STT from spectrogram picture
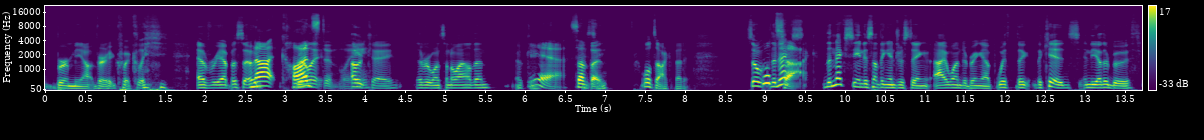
burn me out very quickly. Every episode, Not constantly. okay. Every once in a while, then okay. Yeah, something. We'll talk about it. So We'll the next talk. the next scene is something interesting I wanted to bring up with the the kids in the other booth.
